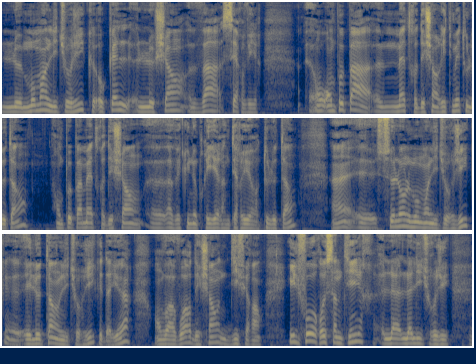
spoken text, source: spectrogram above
le moment liturgique auquel le chant va servir on ne peut pas mettre des chants rythmés tout le temps. On ne peut pas mettre des chants euh, avec une prière intérieure tout le temps. Hein. Selon le moment liturgique et le temps liturgique d'ailleurs, on va avoir des chants différents. Il faut ressentir la, la liturgie. Mmh.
